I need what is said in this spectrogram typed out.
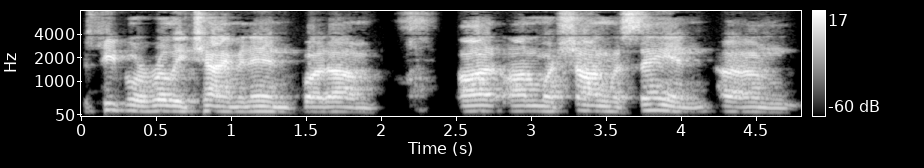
because people are really chiming in. But um, on on what Sean was saying, um,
